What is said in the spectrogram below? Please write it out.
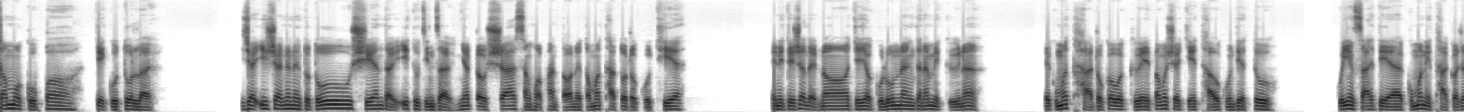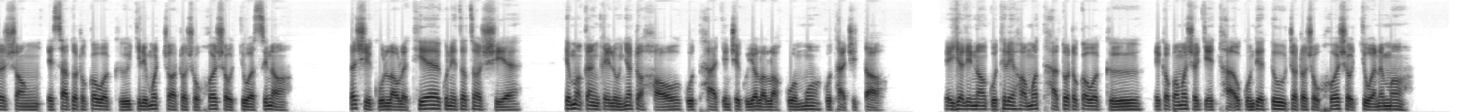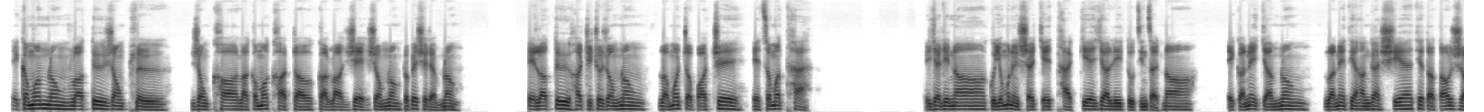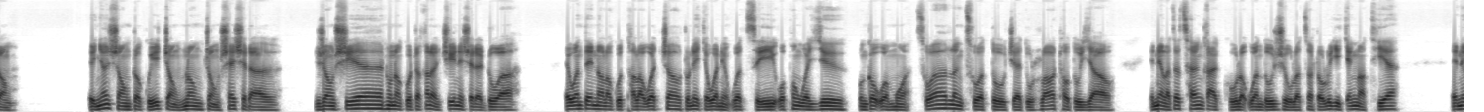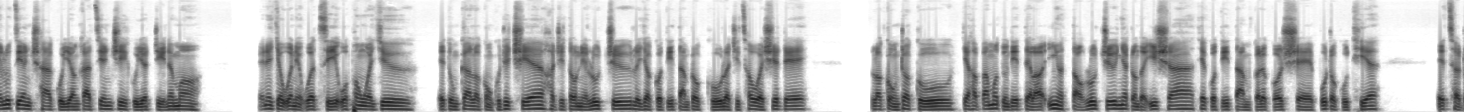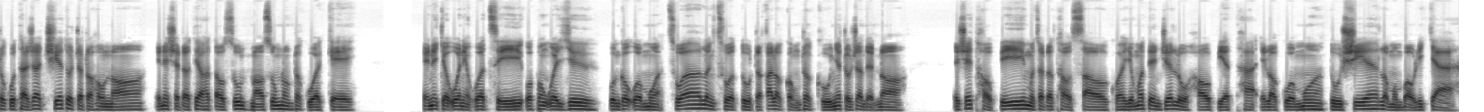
sau một cú po chỉ cú tua lời giờ ít ra nên tụ tụ xuyên đời ít tu chính giờ nhớ đầu xa sang hoạt phan tỏ nên tao mất thà tôi đầu cú thia anh tới giờ đời nó chỉ giờ cú luôn năng ta nó mệt cứ nè để cũng mất thà đầu câu cứ ấy mới nhiêu chế thảo cũng đi tu. Cú những sai thì cũng mất thà có cho xong để sao tôi đầu câu cứ chỉ muốn cho cho số hoa số chùa xí nọ ta chỉ cú lâu là thia cú này tao cho xía thế mà càng cái lùi nhớ cho hậu cú thà trên chơi cú giờ là lọ cú mua cú thà chỉ tao ấy giờ linh nó cụ thế là họ mất thả tôi đâu có cứ ấy có bao nhiêu sự chế thả cũng để tu cho tôi số hoa số chùa nữa mà ấy có món long lo tư rong plừ rong kho là có món kho trâu có lọ dễ rong long tôi biết sẽ làm long ấy lọ tư họ chỉ cho rong long là mất cho bỏ chê ấy cho mất thả ấy giờ linh nó cụ giống như sợ chế thả kia giờ linh tu chính giải nó ấy có nên chậm long là nên theo hàng gà xe theo tàu tàu rong ấy nhớ rong cho quý trồng long trồng xe xe đời rong xia nó nó cũng trắc lần chi này sẽ được đùa ai vấn đề nó là cũng thảo là vật châu tụi này cho vấn đề vật sĩ vật phong vật dư vẫn có vật mua xóa lần xóa tù trẻ tù lo thâu tù giàu ai này là rất sáng cả cụ là vấn tù dù là cho đầu lúc gì chẳng nọ thia ai này lúc tiền cha của dân cả tiền chi của dân chỉ nữa mà ai này cho vấn đề vật sĩ vật phong vật dư ai tung cả là của chiếc chia họ chỉ tàu này lúc chứ là do có tí tạm đầu cũ là chỉ sau vật chia đây lo cùng cho cụ giờ học ba mươi tuần thì tệ là in tàu lưu trữ nhớ trong đời ít sa theo cụ tí tạm gọi là có xe bút cho cụ thiê để chờ cho cụ thay ra chia tôi cho cho hậu nó. Nên sẽ đợi theo tàu xuống, nó xuống nông cho cụ kề nên cho uôn nhiều uất xí uất phong uất dư uôn có uốn muộn xóa lần xóa tụ cho cái lo cùng cho cụ nhớ trong dân đời nó. Để sẽ thầu bi một cho đó thầu sau qua giống một tên chế lù hậu biệt tha để lo của mua, tù xia lo mồm bầu lý trà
